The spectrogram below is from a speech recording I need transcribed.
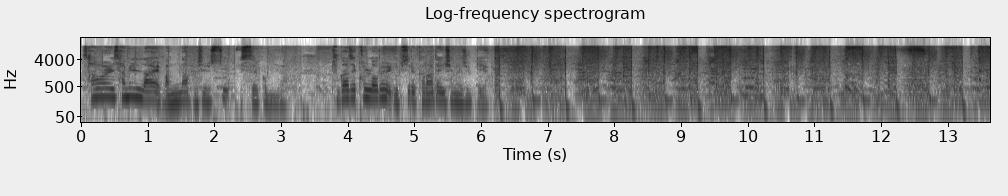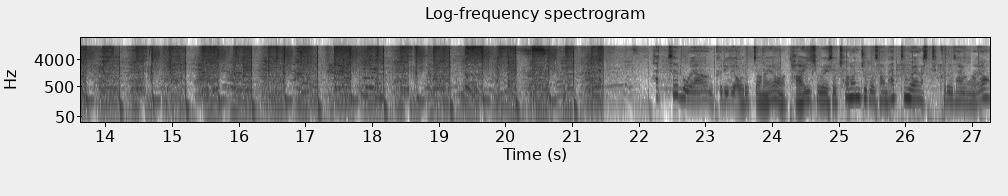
4월 3일날 만나보실 수 있을 겁니다. 두 가지 컬러를 입술에 그라데이션 해줄게요. 하트 모양 그리기 어렵잖아요. 다이소에서 천원 주고 산 하트 모양 스티커를 사용하여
